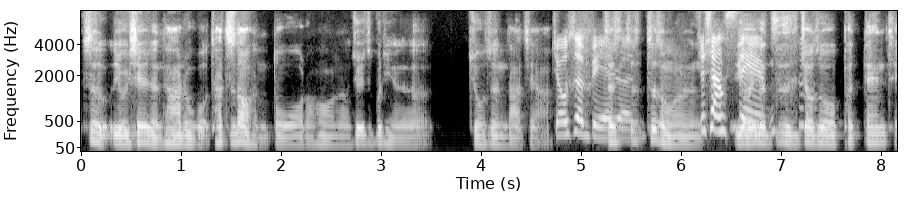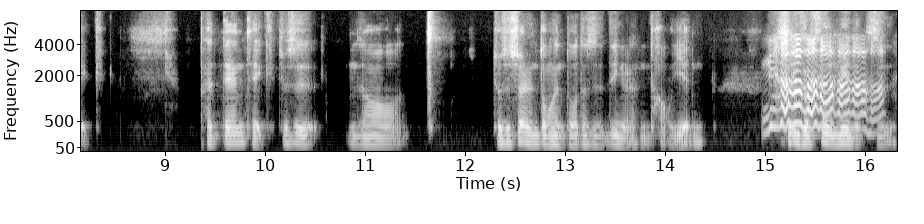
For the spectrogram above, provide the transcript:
这有一些人他如果他知道很多，然后呢就一直不停的纠正大家，纠正别人。这这，这种人就像有一个字叫做 pedantic，pedantic 就是你知道，就是虽然懂很多，但是令人很讨厌，是一个负面的字。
